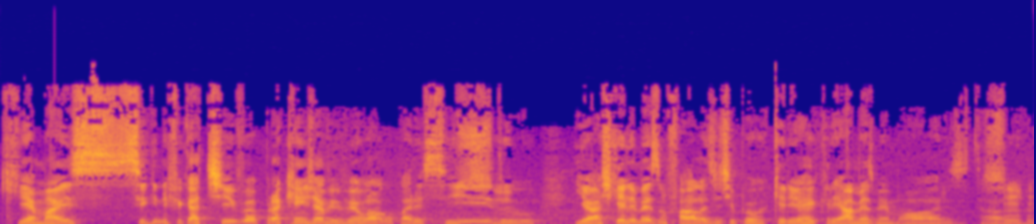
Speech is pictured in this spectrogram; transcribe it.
que é mais significativa para quem já viveu algo parecido. E eu acho que ele mesmo fala de tipo, eu queria recriar minhas memórias e tal. Uhum.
